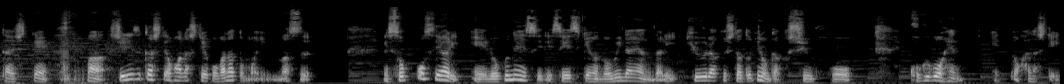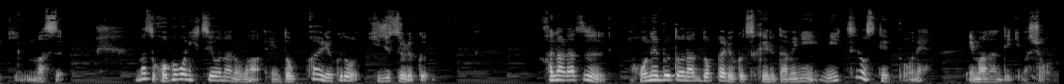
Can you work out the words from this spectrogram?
対して、まあ、シリーズ化してお話していこうかなと思います。速攻性あり、6年生で成績が伸び悩んだり、急落した時の学習法、国語編を話していきます。まず国語に必要なのは、読解力と記述力。必ず骨太な読解力をつけるために3つのステップをね、学んでいきましょう。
